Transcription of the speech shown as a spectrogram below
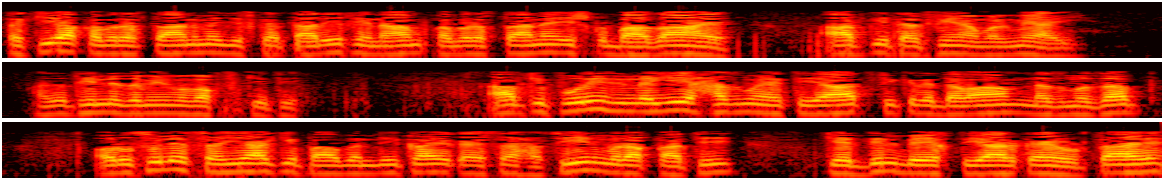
تکیہ قبرستان میں، جس کا تاریخی نام قبرستان عشق بازاں ہے، آپ کی تدفین عمل میں آئی۔ حضرت ہی نے زمین میں وقف کی تھی۔ آپ کی پوری زندگی حزم و احتیاط، فکر دوام، نظم و ضبط اور اصول سیاح کی پابندی کا ایک ایسا حسین مراقع تھی کہ دل بے اختیار کہہ اٹھتا ہے،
